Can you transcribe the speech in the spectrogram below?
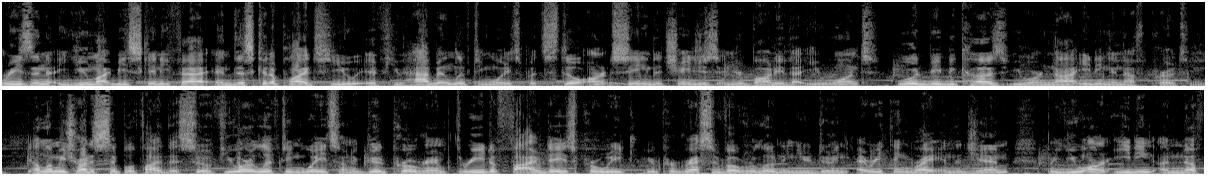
reason you might be skinny fat, and this could apply to you if you have been lifting weights but still aren't seeing the changes in your body that you want, would be because you are not eating enough protein. Now, let me try to simplify this. So, if you are lifting weights on a good program three to five days per week, you're progressive overloading, you're doing everything right in the gym, but you aren't eating enough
